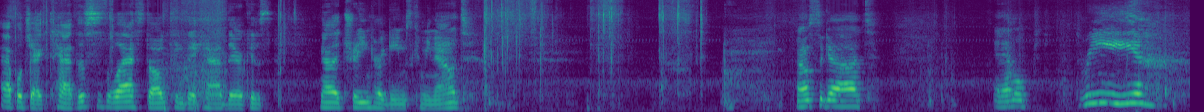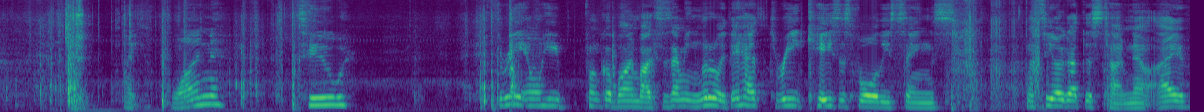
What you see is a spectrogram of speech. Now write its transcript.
Applejack tat. This is the last dog tag they had there because now that trading card game's coming out. I also got an ML3. Like one, two, three MLP Funko blind boxes. I mean, literally, they had three cases full of these things. Let's see what I got this time. Now, I've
